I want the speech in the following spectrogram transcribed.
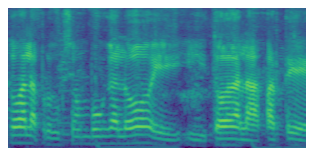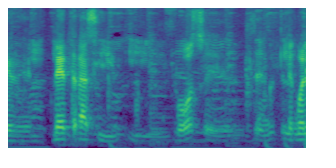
toda la producción Bungalow y, toda la parte de letras y, voz eh, de Lengua.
